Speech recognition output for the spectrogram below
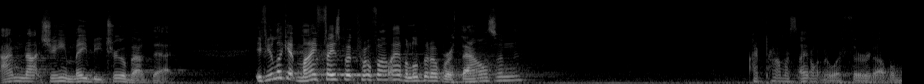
I'm not sure he may be true about that. If you look at my Facebook profile, I have a little bit over a thousand. I promise I don't know a third of them.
